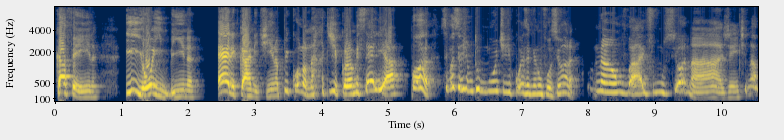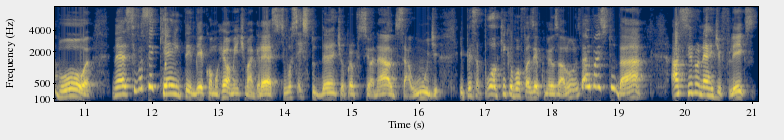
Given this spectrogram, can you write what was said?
cafeína, ioimbina, L-carnitina, picolonato de cromo e CLA. Porra, se você junta um monte de coisa que não funciona, não vai funcionar, gente, na boa. Né? Se você quer entender como realmente emagrece, se você é estudante ou profissional de saúde e pensa, pô, o que, que eu vou fazer com meus alunos? Vai estudar. Assina o Nerdflix,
